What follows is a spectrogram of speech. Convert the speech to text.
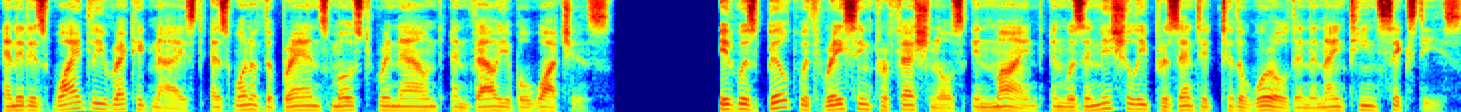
and it is widely recognized as one of the brand's most renowned and valuable watches. It was built with racing professionals in mind and was initially presented to the world in the 1960s.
